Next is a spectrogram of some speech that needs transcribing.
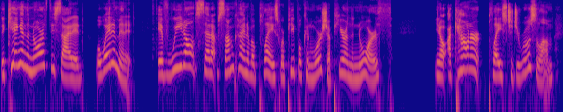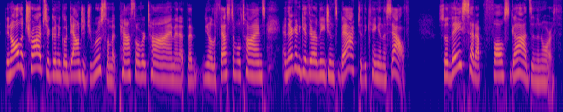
The king in the north decided, well, wait a minute. If we don't set up some kind of a place where people can worship here in the north, you know, a counter place to Jerusalem, then all the tribes are going to go down to Jerusalem at Passover time and at the, you know, the festival times, and they're going to give their allegiance back to the king in the south. So they set up false gods in the north.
